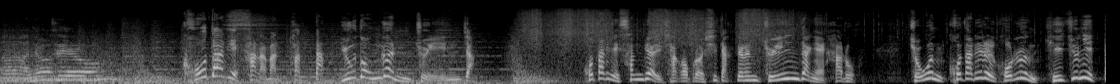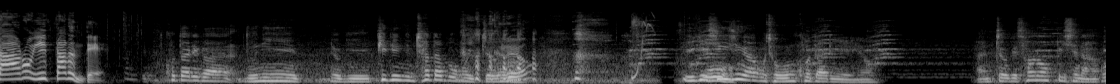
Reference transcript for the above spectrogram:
아, 안녕하세요. 코다리 하나만 팠다 유동근 주인장. 코다리 선별 작업으로 시작되는 주인장의 하루. 좋은 코다리를 고르는 기준이 따로 있다는데 코다리가 눈이 여기 피디님 쳐다보고 있죠. 그래요? 이게 싱싱하고 좋은 코다리예요. 안쪽에 선홍빛이 나고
